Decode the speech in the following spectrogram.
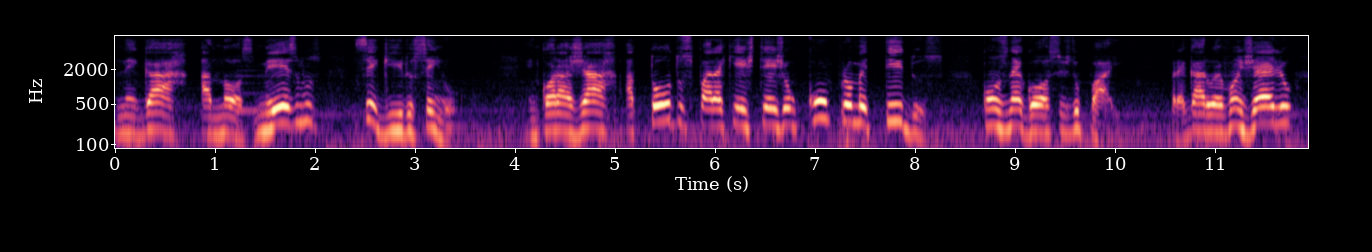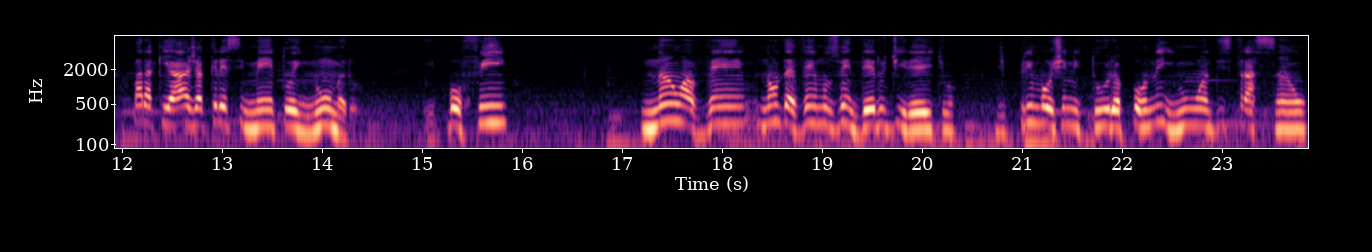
negar a nós mesmos, seguir o Senhor encorajar a todos para que estejam comprometidos com os negócios do Pai, pregar o Evangelho para que haja crescimento em número e, por fim, não, não devemos vender o direito de primogenitura por nenhuma distração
